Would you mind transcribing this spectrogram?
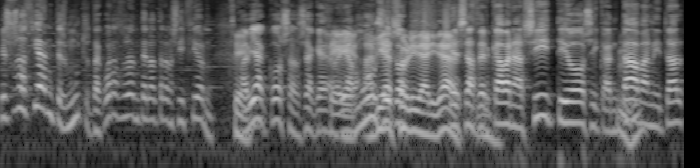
Eso se hacía antes mucho, ¿te acuerdas durante la transición? Sí. Había cosas, o sea, que Sí, había había músicos solidaridad. que se acercaban a sitios y cantaban y tal.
